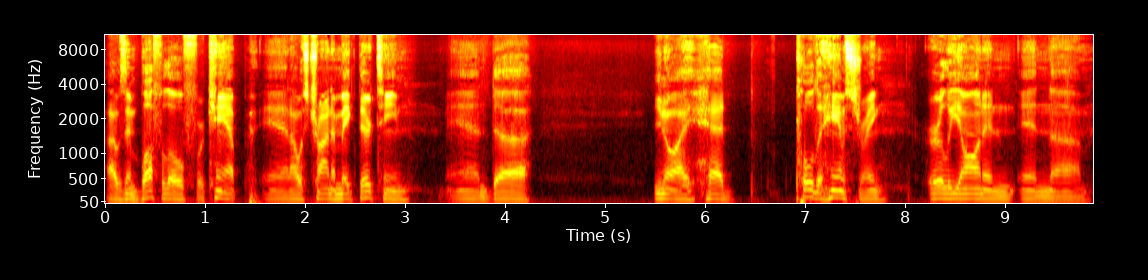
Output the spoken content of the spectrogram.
I was in Buffalo for camp, and I was trying to make their team, and uh, you know I had pulled a hamstring early on in in um,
